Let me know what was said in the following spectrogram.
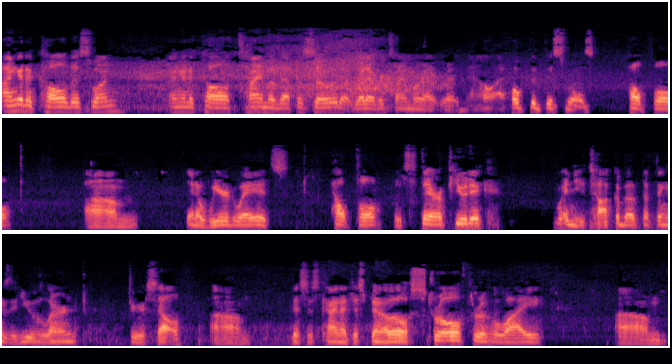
I'm going to call this one. I'm going to call time of episode at whatever time we're at right now. I hope that this was helpful. Um, in a weird way, it's helpful. It's therapeutic when you talk about the things that you've learned for yourself. Um, this has kind of just been a little stroll through Hawaii. Um,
